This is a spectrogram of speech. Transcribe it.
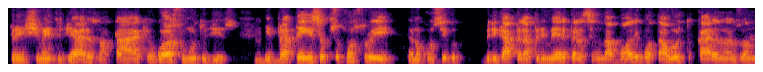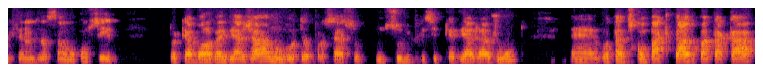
preenchimento de áreas no ataque. Eu gosto muito disso. Uhum. E para ter isso, eu preciso construir. Eu não consigo brigar pela primeira e pela segunda bola e botar oito caras na zona de finalização. Não consigo. Porque a bola vai viajar, não vou ter o processo, um subprincípio que é viajar junto é, vou estar descompactado para atacar,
